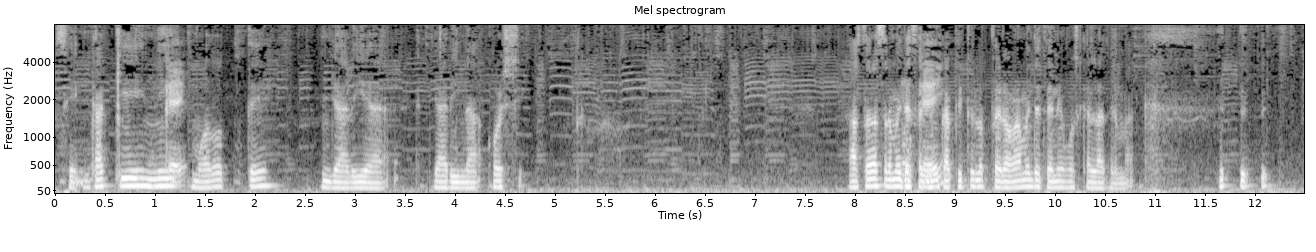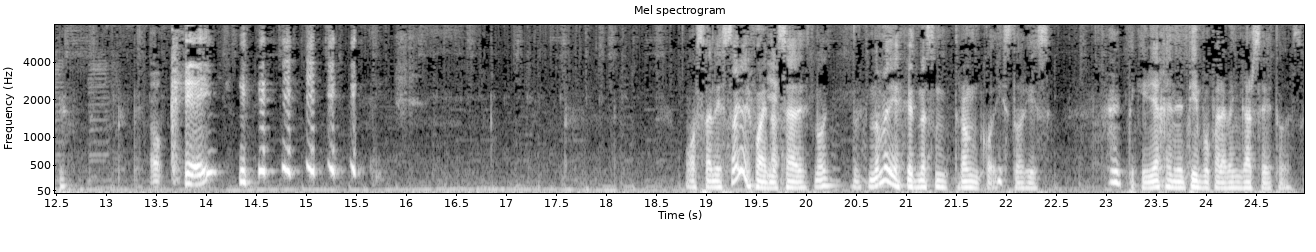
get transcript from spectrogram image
sí Gaki ni Ok. Modote Yaria, Yarina Oshi hasta ahora solamente salió un capítulo pero realmente tenemos que hablar del manga. Ok. o sea la historia es buena o sea no, no me digas que no es un tronco de historias de que viaja en el tiempo para vengarse de todos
